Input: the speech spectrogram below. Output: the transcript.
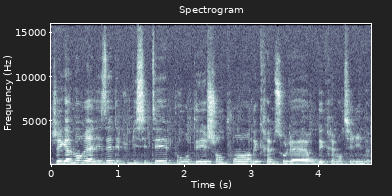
J'ai également réalisé des publicités pour des shampoings, des crèmes solaires ou des crèmes anti-rides.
